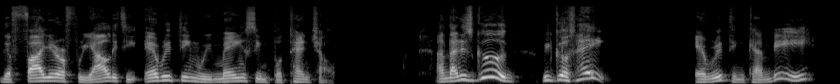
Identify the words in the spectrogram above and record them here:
the fire of reality, everything remains in potential. And that is good because, hey, everything can be,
